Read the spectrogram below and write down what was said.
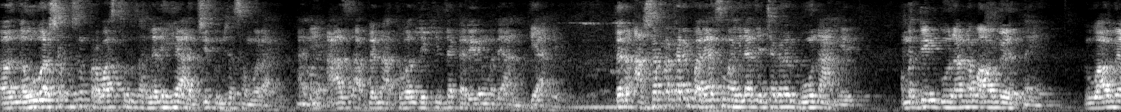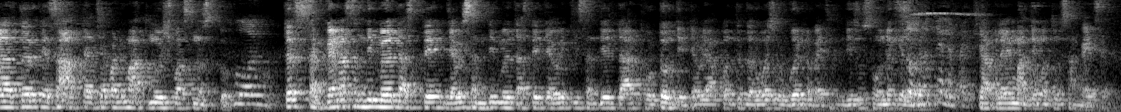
नऊ वर्षापासून प्रवास सुरू झालेली ही आजी तुमच्यासमोर आहे. आणि. आज आपल्या नातवाला देखील त्या करिअरमध्ये आणते आहे. तर अशा प्रकारे बऱ्याच महिला त्यांच्याकडे गुण आहेत मग ते गुणांना वाव मिळत नाही. वाव मिळाला तर त्याचा त्याच्या पाठीमागे आत्मविश्वास नसतो. हो. तर सगळ्यांना संधी मिळत असते. ज्यावेळी संधी मिळत असते त्यावेळी ती संधी दार ठोठवते त्यावेळी आपण तो दरवाजा उघडलं पाहिजे. संधीचं सोनं केलं पाहिजे. हे आपल्या या माध्यमातून सांगायचं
